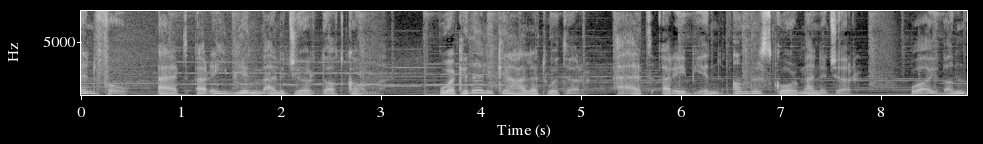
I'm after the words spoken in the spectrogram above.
info at arabianmanager.com وكذلك على تويتر at arabian underscore manager. وأيضا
